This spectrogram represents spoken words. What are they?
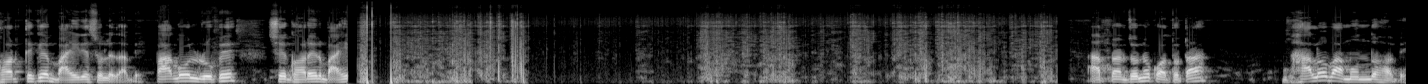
ঘর থেকে বাইরে চলে যাবে। পাগল রূপে সে ঘরের বাহির আপনার জন্য কতটা ভালো বা মন্দ হবে।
